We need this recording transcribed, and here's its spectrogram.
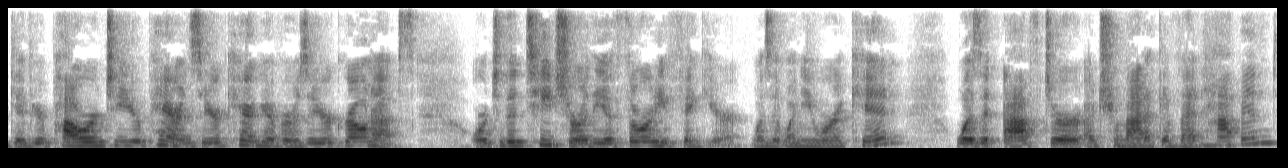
give your power to your parents or your caregivers or your grown ups or to the teacher or the authority figure. Was it when you were a kid? Was it after a traumatic event happened?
